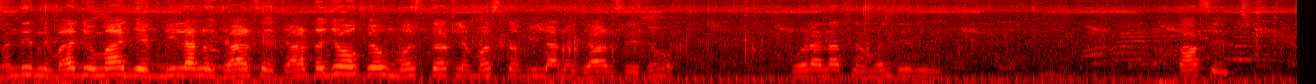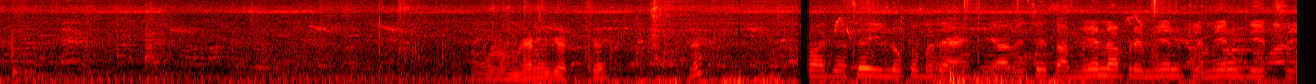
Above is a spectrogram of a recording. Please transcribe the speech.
મંદિરની બાજુમાં જ એક બીલાનું ઝાડ છે. ઝાડ તો જો કેવું મસ્ત એટલે મસ્ત બીલાનું ઝાડ છે જો. ભોળાનાથના મંદિરની પાસે જ. ઓલો મેન ગેટ છે. દરવાજો છે એ લોકો બધા અહીંથી આવે છે. તો આ મેન આપણે મેન એટલે મેન ગેટ છે,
